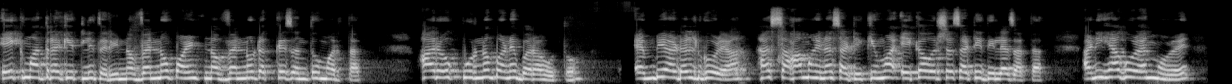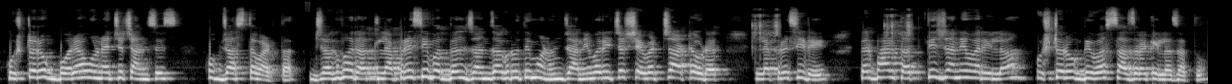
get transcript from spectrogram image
एक मात्रा घेतली तरी नव्याण्णव पॉईंट नव्याण्णव टक्के जंतू मरतात. हा रोग पूर्णपणे बरा होतो. एम बी अडल्ट गोळ्या ह्या सहा महिन्यासाठी किंवा एका वर्षासाठी दिल्या जातात. आणि ह्या गोळ्यांमुळे कुष्ठरोग बऱ्या होण्याचे चान्सेस खूप जास्त वाढतात. जगभरात लॅप्रेसी बद्दल जनजागृती म्हणून जानेवारीच्या शेवटच्या आठवड्यात लॅप्रेसी डे तर भारतात तीस जानेवारीला कुष्ठरोग दिवस साजरा केला जातो.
